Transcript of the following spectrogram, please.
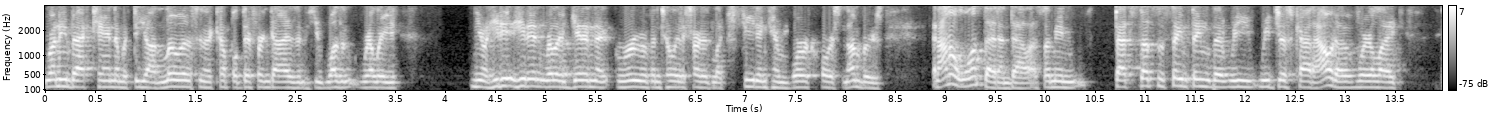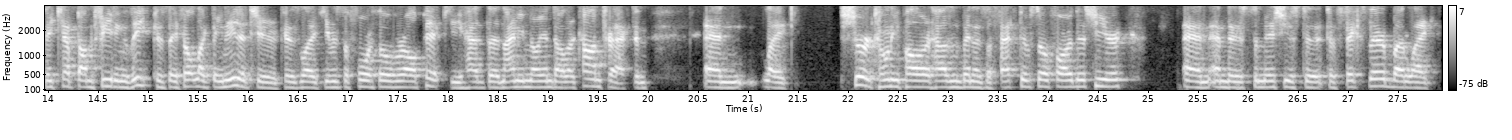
running back tandem with Dion Lewis and a couple different guys, and he wasn't really, you know, he didn't he didn't really get in a groove until they started like feeding him workhorse numbers. And I don't want that in Dallas. I mean, that's that's the same thing that we we just got out of, where like they kept on feeding Zeke because they felt like they needed to because like he was the fourth overall pick. He had the ninety million dollar contract and and like sure Tony Pollard hasn't been as effective so far this year and and there's some issues to to fix there, but like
